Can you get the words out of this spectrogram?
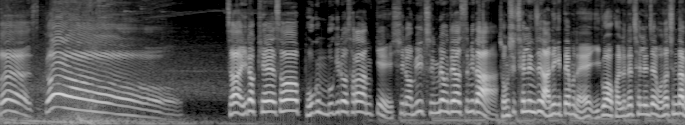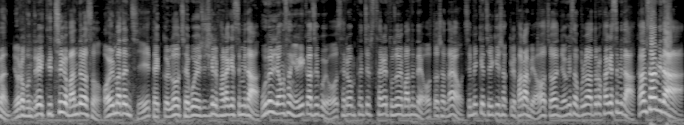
렛츠 고! 자 이렇게 해서 보급 무기로 살아남기 실험이 증명되었습니다. 정식 챌린지는 아니기 때문에 이거와 관련된 챌린지를 원하신다면 여러분들의 규칙을 만들어서 얼마든지 댓글로 제보해 주시길 바라겠습니다. 오늘 영상 여기까지고요. 새로운 편집 스타일에 도전해봤는데 어떠셨나요? 재밌게 즐기셨길 바라며 전 여기서 물러나도록 하겠습니다. 감사합니다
